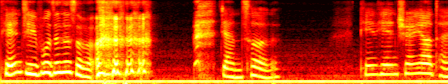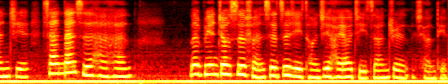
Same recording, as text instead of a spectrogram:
填几步这是什么？讲错了，甜甜圈要团结，三单时涵涵那边就是粉丝自己统计还有几张券想填。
